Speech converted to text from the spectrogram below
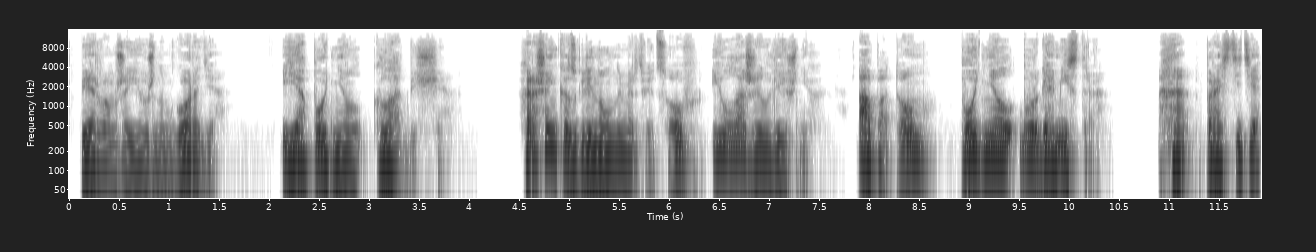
В первом же южном городе я поднял кладбище. Хорошенько взглянул на мертвецов и уложил лишних. А потом поднял бургомистра. Ха, простите,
